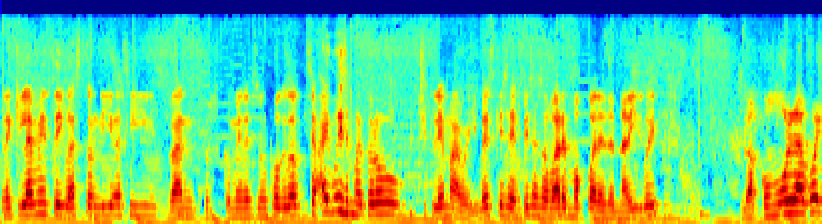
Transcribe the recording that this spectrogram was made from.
tranquilamente y vas con Dio así, van pues comiéndose un hot dog. Y dice, ay, güey, se mató un chiflema, güey. Ves que se empieza a sobar el moco desde la nariz, güey. Lo acumula, güey.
